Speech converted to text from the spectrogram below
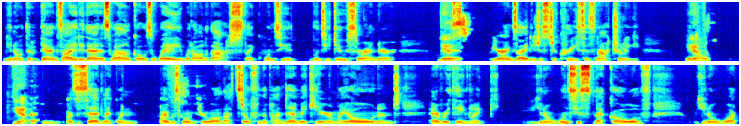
you know, the, the anxiety then as well goes away with all of that. Like once you once you do surrender, the Yes. your anxiety just decreases naturally, you Yeah. know. Yeah. Um, as I said, like when I was going through all that stuff in the pandemic here on my own and everything, like, you know, once you let go of, you know, what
